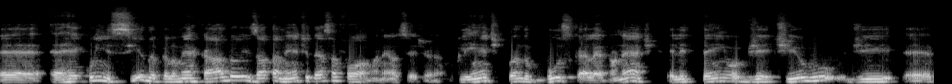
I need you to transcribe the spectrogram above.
é, é, reconhecida pelo mercado exatamente dessa forma. Né? Ou seja, o cliente, quando busca a Eletronet, ele tem o objetivo de é,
